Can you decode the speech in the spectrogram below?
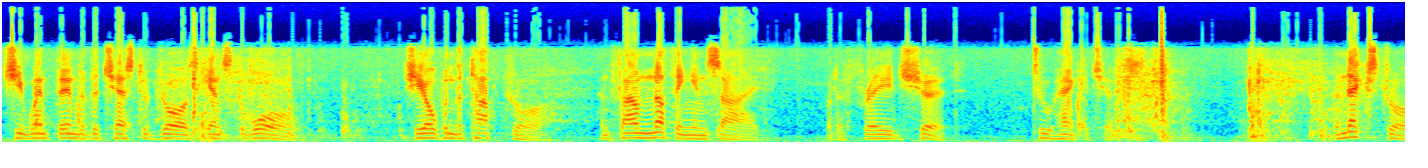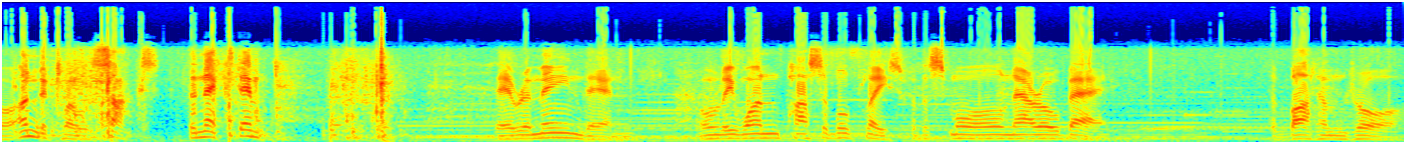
She went then to the chest of drawers against the wall. She opened the top drawer and found nothing inside but a frayed shirt, two handkerchiefs. The next drawer, underclothes, socks. The next, empty. There remained then only one possible place for the small, narrow bag the bottom drawer.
